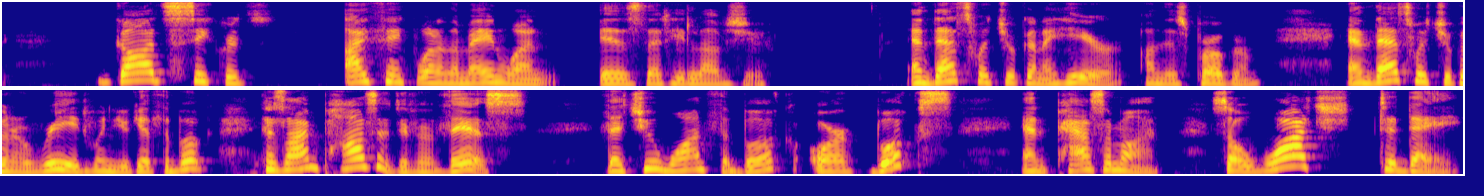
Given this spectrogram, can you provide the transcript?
God's secrets, I think one of the main one is that he loves you. And that's what you're going to hear on this program. And that's what you're going to read when you get the book. Because I'm positive of this that you want the book or books and pass them on. So watch today.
